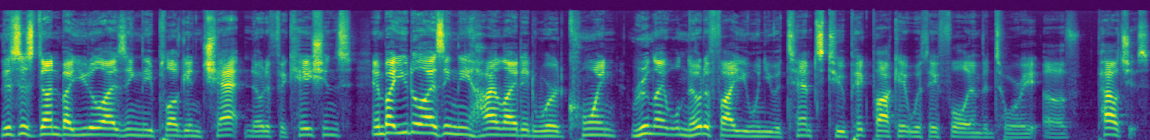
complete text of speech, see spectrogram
This is done by utilizing the plugin chat notifications, and by utilizing the highlighted word coin, RuneLite will notify you when you attempt to pickpocket with a full inventory of pouches.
